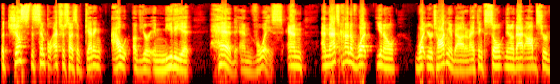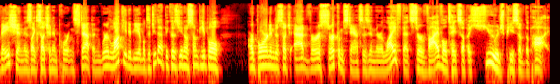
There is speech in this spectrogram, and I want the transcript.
but just the simple exercise of getting out of your immediate head and voice. And, and that's kind of what, you know, what you're talking about. And I think so, you know, that observation is like such an important step. And we're lucky to be able to do that because, you know, some people are born into such adverse circumstances in their life that survival takes up a huge piece of the pie.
